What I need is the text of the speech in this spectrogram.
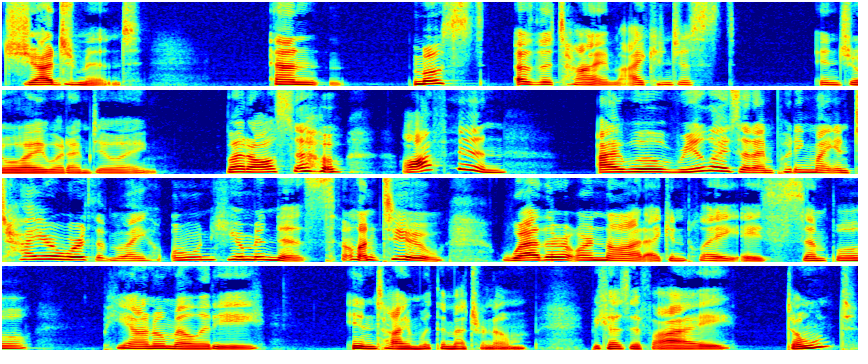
judgment? And most of the time, I can just enjoy what I'm doing. But also, often, I will realize that I'm putting my entire worth of my own humanness onto whether or not I can play a simple piano melody in time with the metronome. Because if I don't,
